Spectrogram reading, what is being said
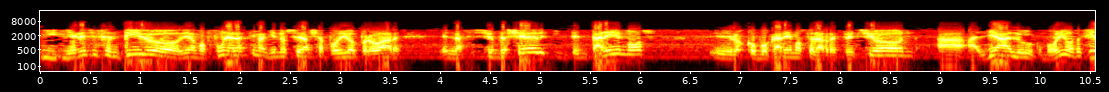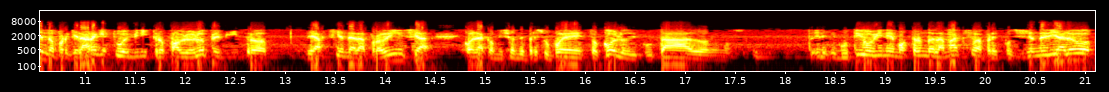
y, en ese sentido, digamos, fue una lástima que no se haya podido aprobar en la sesión de ayer. Intentaremos, eh, los convocaremos a la reflexión, al diálogo, como venimos haciendo, porque la verdad que estuvo el ministro Pablo López, ministro de Hacienda de la provincia, con la Comisión de Presupuesto, con los diputados, el Ejecutivo viene mostrando la máxima predisposición de diálogo,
